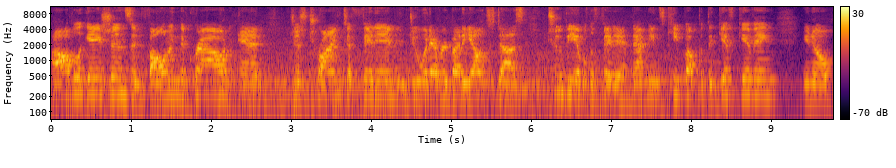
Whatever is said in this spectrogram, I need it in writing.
Obligations and following the crowd and just trying to fit in and do what everybody else does to be able to fit in. That means keep up with the gift giving, you know,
